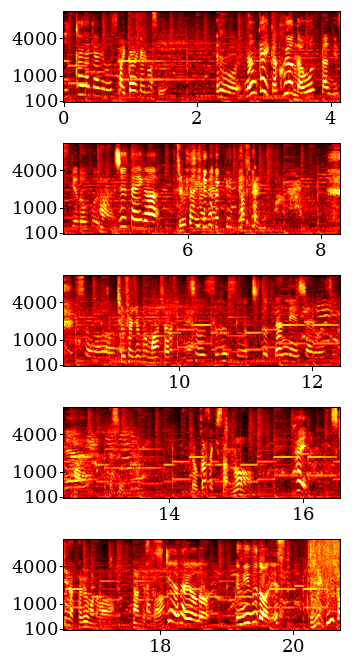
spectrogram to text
一回だけあります。あ一回だけあります？でも何回か来ようとは思ったんですけど、こうはい。渋滞が渋滞がね。確かに。そう。駐車場も満車だしね。そうそうそう。ちょっと断念しちゃいますね。はい。ですよね。で岡崎さんのはい、好きな食べ物は何ですか？あ好きな食べ物。海ぶどうです海ぶど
